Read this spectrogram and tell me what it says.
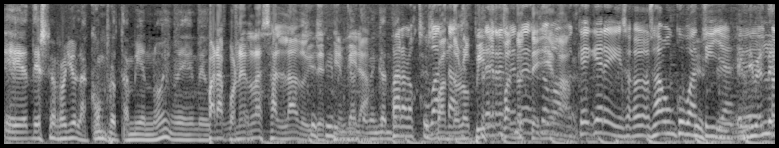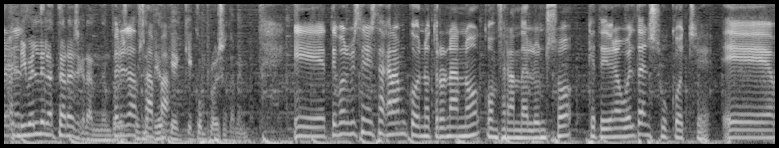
eh, de ese rollo, la compro también, ¿no? Y me- me- Para gusta. ponerlas al lado y Sí, sí, decir, me encanta, mira, me encanta. Para los Sí, sí. cubatas. Cuando lo pides, De cuando te como, llega. ¿Qué queréis? Os hago un Sí, sí. cubatilla. El, nivel de, el nivel de la tara es grande, entonces Pero pues, digo que, que compro eso también. Eh, te hemos visto en Instagram con otro nano, con Fernando Alonso, que te dio una vuelta en su coche. Eh,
